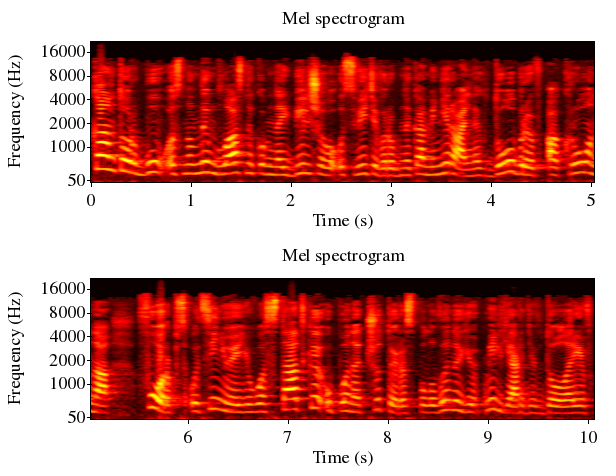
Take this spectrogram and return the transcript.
Кантор був основним власником найбільшого у світі виробника мінеральних добрив Акрона. Форбс оцінює його статки у понад 4,5 мільярдів доларів.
